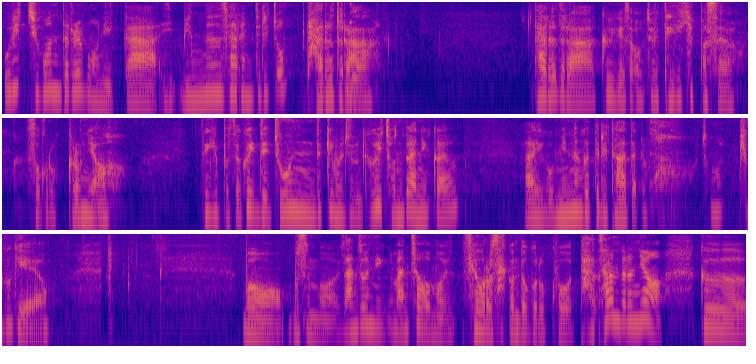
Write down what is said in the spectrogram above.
우리 직원들을 보니까 믿는 사람들이 좀 다르더라. 다르더라. 그얘기해서 어, 제가 되게 기뻤어요. 속으로. 그럼요. 되게 기뻤어요. 그게 이제 좋은 느낌을 주는 게, 그게 전도 아닐까요? 아이고, 믿는 것들이 다들, 정말 비극이에요. 뭐 무슨 뭐 안 좋은 얘기 많죠. 뭐 세월호 사건도 그렇고 다 사람들은요 그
